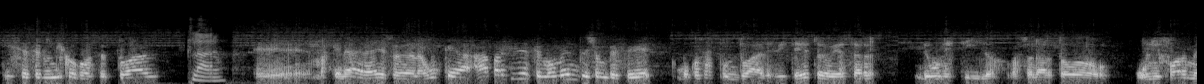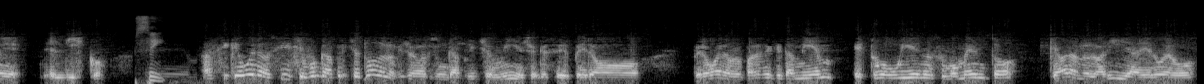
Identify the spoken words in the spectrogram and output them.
quise hacer un disco conceptual Claro. eh, más que nada era eso, era la búsqueda. A partir de ese momento yo empecé como cosas puntuales, ¿viste? Esto debe ser de un estilo, va a sonar todo uniforme el disco. Sí. Así que bueno, sí, si fue un capricho, todo lo que yo hago es un capricho mío, yo qué sé, pero, pero bueno, me parece que también estuvo bien en su momento, que ahora no lo haría de nuevo,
